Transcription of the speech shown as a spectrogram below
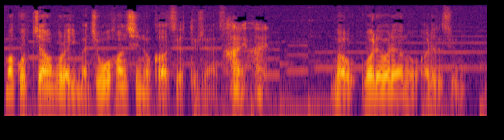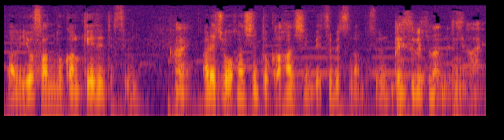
まこっちゃんほら今上半身の加圧やってるじゃないですか、はい、はい。まあ我々あのあれですよねあの予算の関係でですよねはい。あれ上半身と下半身別々なんですよね、別々なんですよ。はい。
